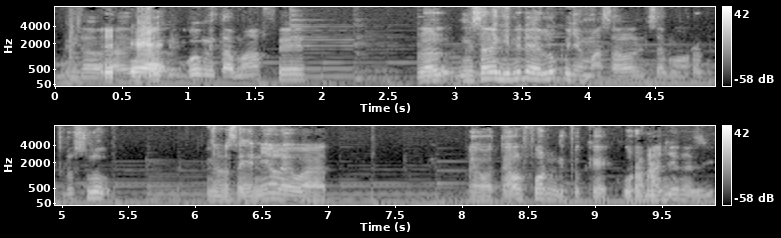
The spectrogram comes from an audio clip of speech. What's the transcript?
Minta Ya, kayak- gue minta maaf ya. Lalu misalnya gini deh lu punya masalah sama orang terus lu nyelesainnya lewat lewat telepon gitu kayak kurang Hmm. aja nggak sih?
